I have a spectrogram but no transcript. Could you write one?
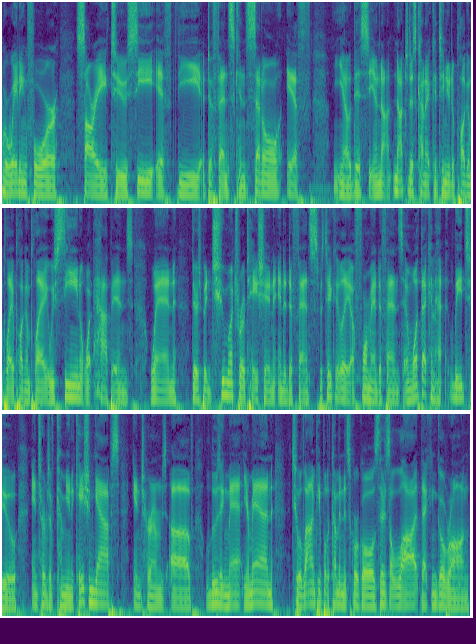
we're waiting for Sarri to see if the defense can settle, if you know this, you know, not not to just kind of continue to plug and play, plug and play. We've seen what happens when there's been too much rotation into defense, particularly a four man defense, and what that can ha- lead to in terms of communication gaps, in terms of losing man, your man, to allowing people to come in and score goals. There's a lot that can go wrong,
